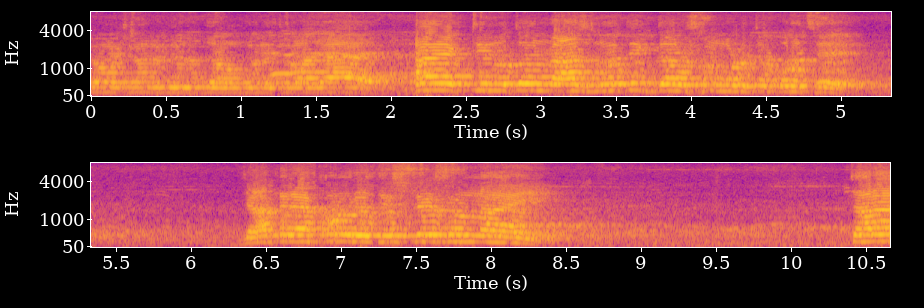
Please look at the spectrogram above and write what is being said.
কমিশনের বিরুদ্ধে অঙ্গুলি তোলা যায়? তারা একটি নতুন রাজনৈতিক দল সংগঠিত করেছে, যাদের রেজিস্ট্রেশন নাই। তারা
